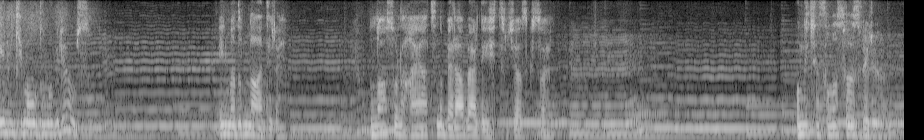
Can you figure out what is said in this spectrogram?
Benim kim olduğumu biliyor musun? Benim adım Nadire. Bundan sonra hayatını beraber değiştireceğiz güzel. Bunun için sana söz veriyorum.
